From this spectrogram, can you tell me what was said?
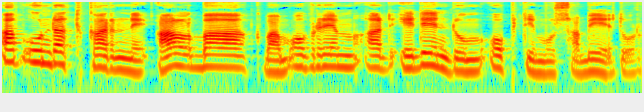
Ab undat carne alba quam obrem ad edendum optimus habetur.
